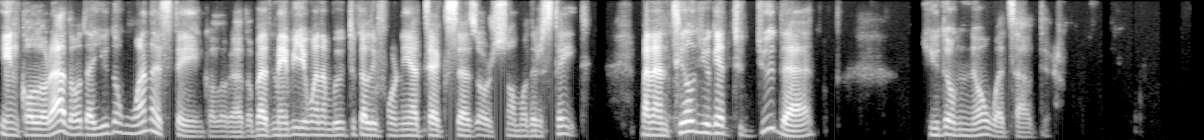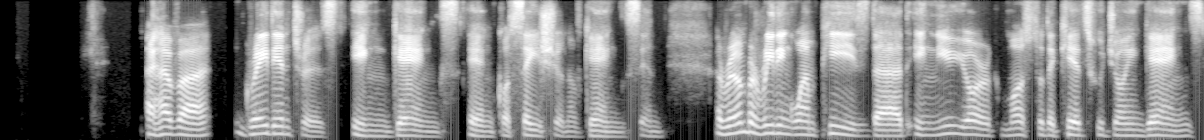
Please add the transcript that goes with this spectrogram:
in Colorado, that you don't want to stay in Colorado, but maybe you want to move to California, Texas, or some other state. But until you get to do that, you don't know what's out there. I have a great interest in gangs and causation of gangs. And I remember reading one piece that in New York, most of the kids who join gangs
